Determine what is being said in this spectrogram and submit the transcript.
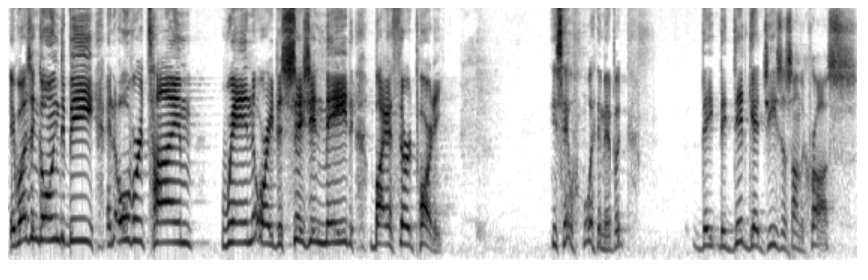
It wasn't going to be an overtime win or a decision made by a third party. You say, well, wait a minute, but they, they did get Jesus on the cross.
